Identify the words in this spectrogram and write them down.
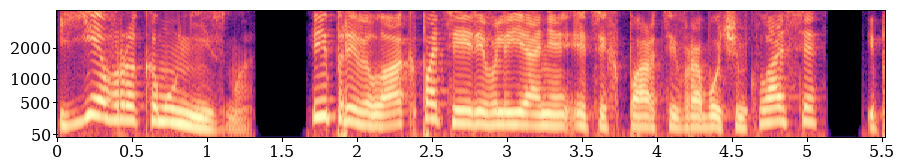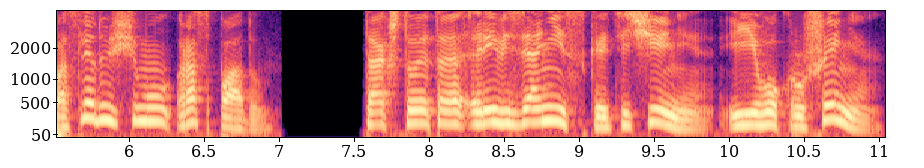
еврокоммунизма и привела к потере влияния этих партий в рабочем классе и последующему распаду. Так что это ревизионистское течение и его крушение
